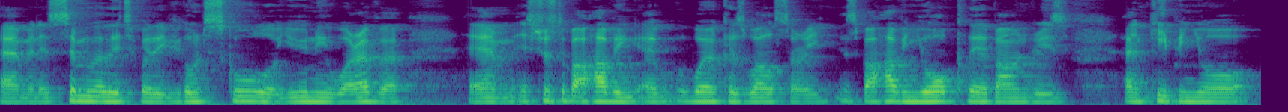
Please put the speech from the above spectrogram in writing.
Um, and it's similarly to whether you're going to school or uni or wherever. Um, it's just about having uh, work as well. Sorry, it's about having your clear boundaries and keeping your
